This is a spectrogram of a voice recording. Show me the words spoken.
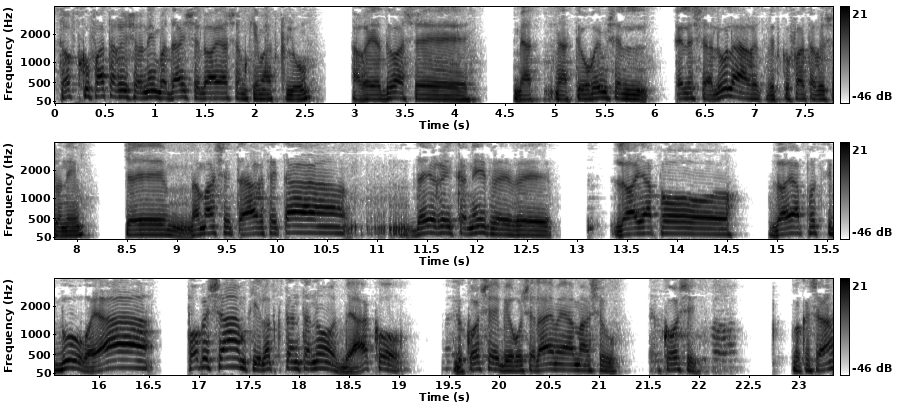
סוף תקופת הראשונים ודאי שלא היה שם כמעט כלום. הרי ידוע שמהתיאורים מה, של אלה שעלו לארץ בתקופת הראשונים, שממש את הארץ הייתה די ריקנית ולא היה פה, לא היה פה ציבור, היה פה ושם קהילות קטנטנות, בעכו, בקושי, בירושלים היה משהו, בקושי. בבקשה?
